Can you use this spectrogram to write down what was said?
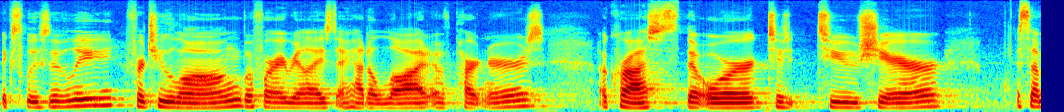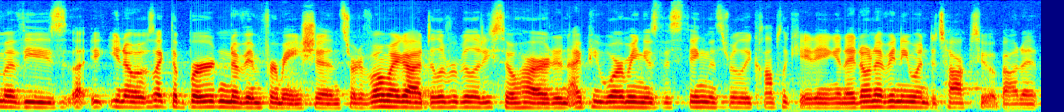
exclusively for too long before I realized I had a lot of partners across the org to, to share some of these, uh, you know, it was like the burden of information, sort of, oh my God, deliverability is so hard, and IP warming is this thing that's really complicating, and I don't have anyone to talk to about it.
